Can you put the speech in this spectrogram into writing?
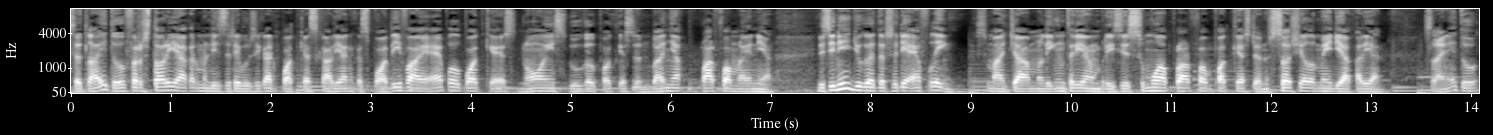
Setelah itu, First Story akan mendistribusikan podcast kalian ke Spotify, Apple Podcast, Noise, Google Podcast, dan banyak platform lainnya. Di sini juga tersedia F-Link, semacam link tree yang berisi semua platform podcast dan social media kalian. Selain itu,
